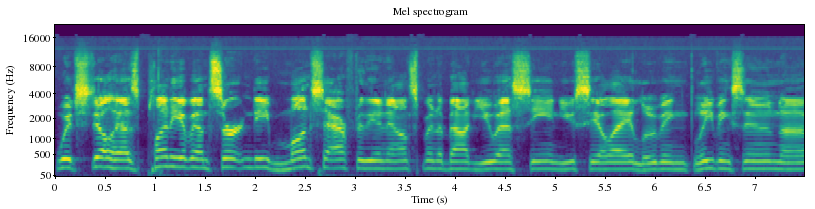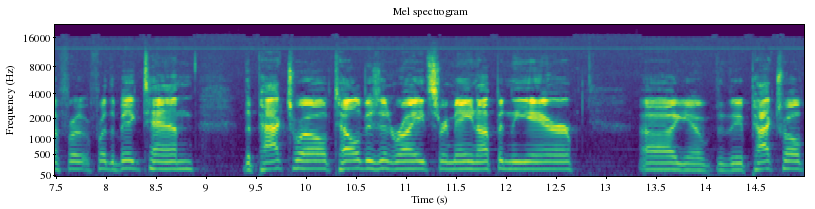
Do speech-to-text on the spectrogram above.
which still has plenty of uncertainty months after the announcement about USC and UCLA leaving, leaving soon uh, for, for the Big Ten. The Pac 12 television rights remain up in the air. Uh, you know, the Pac 12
